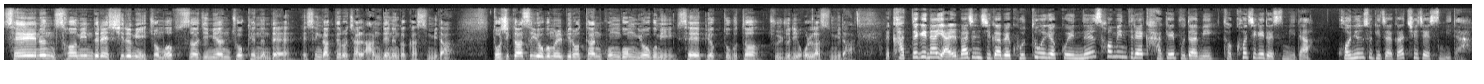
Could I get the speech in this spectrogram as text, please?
새해에는 서민들의 시름이 좀 없어지면 좋겠는데 생각대로 잘 안 되는 것 같습니다. 도시가스 요금을 비롯한 공공요금이 새해 벽두부터 줄줄이 올랐습니다. 가뜩이나 얇아진 지갑에 고통을 겪고 있는 서민들의 가계 부담이 더 커지게 됐습니다. 권윤수 기자가 취재했습니다.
